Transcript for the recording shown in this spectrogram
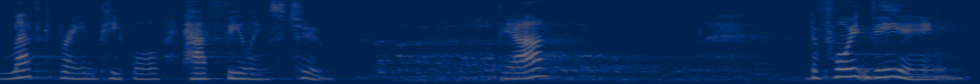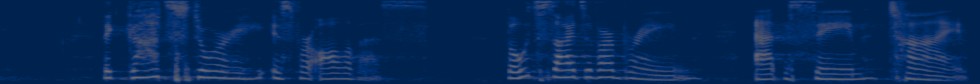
left brain people have feelings too. Yeah? The point being that God's story is for all of us, both sides of our brain at the same time.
